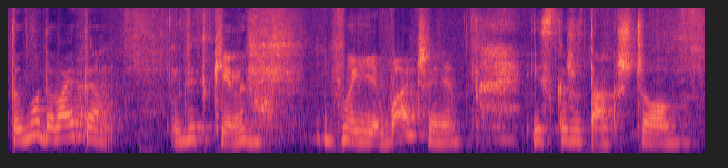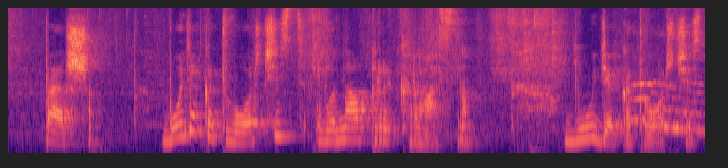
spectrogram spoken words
Тому давайте відкинемо моє бачення і скажу так, що перше, будь-яка творчість, вона прекрасна. Будь-яка творчість.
